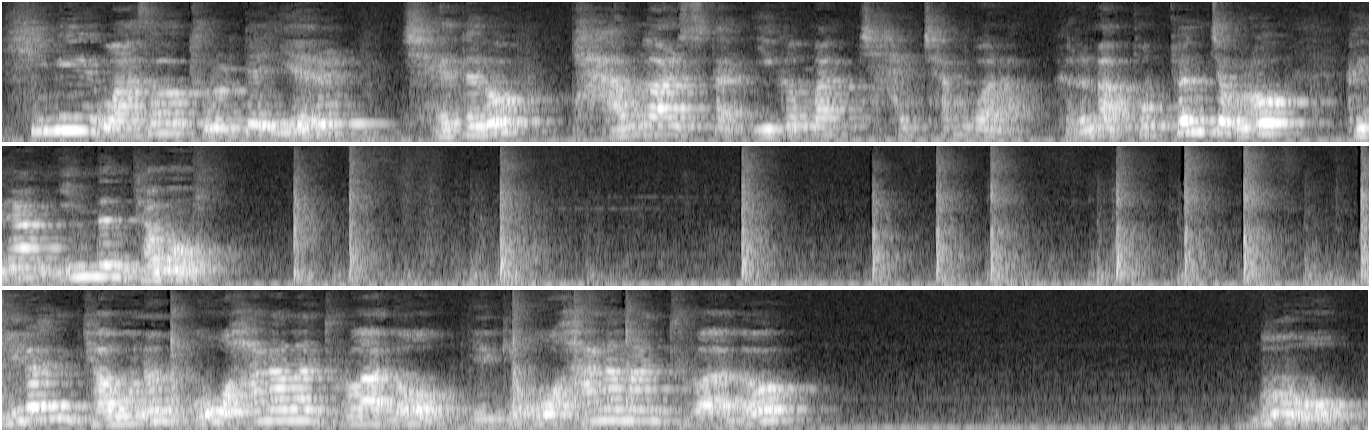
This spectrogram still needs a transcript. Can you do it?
힘이 와서 들어올 때 얘를 제대로 방어할 수 있다. 이것만 잘 참고하라. 그러나 보편적으로 그냥 있는 경우 이런 경우는 오 하나만 들어와도 이렇게 오 하나만 들어와도 무오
